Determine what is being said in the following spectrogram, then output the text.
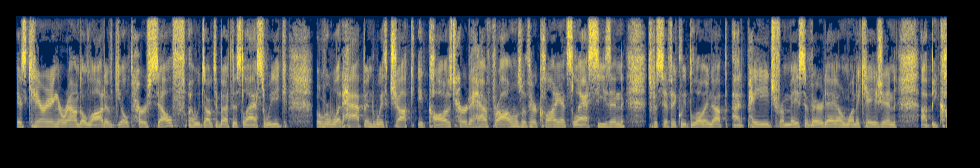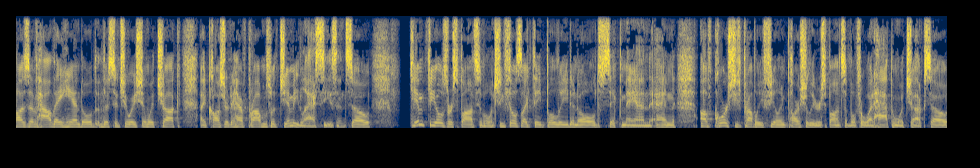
is carrying around a lot of guilt herself. Uh, we talked about this last week over what happened with Chuck. It caused her to have problems with her clients last season, specifically blowing up at Paige from Mesa Verde on one occasion uh, because of how they handled the situation with Chuck. It caused her to have problems with Jimmy last season. So Kim feels responsible and she feels like they bullied an old sick man. And of course, she's probably feeling partially responsible for what happened with Chuck. So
